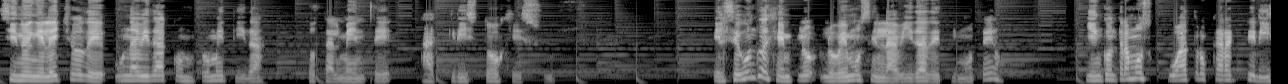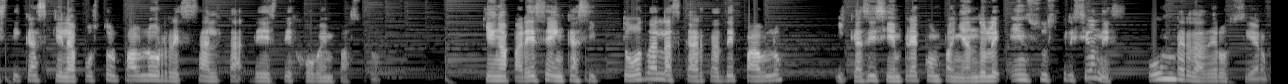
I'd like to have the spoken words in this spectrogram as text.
sino en el hecho de una vida comprometida totalmente a Cristo Jesús. El segundo ejemplo lo vemos en la vida de Timoteo y encontramos cuatro características que el apóstol Pablo resalta de este joven pastor, quien aparece en casi todas las cartas de Pablo y casi siempre acompañándole en sus prisiones, un verdadero siervo,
